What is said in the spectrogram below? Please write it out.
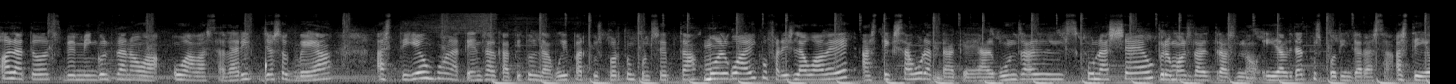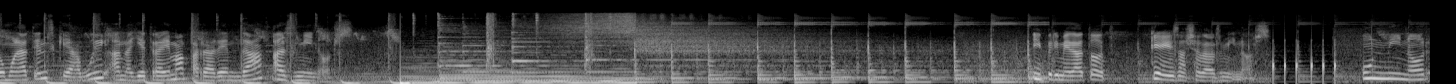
Hola a tots, benvinguts de nou a U Abecedari. Jo sóc Bea. Estigueu molt atents al capítol d'avui perquè us porto un concepte molt guai que ofereix la UAB. Estic segura de que alguns els coneixeu, però molts d'altres no. I de veritat que us pot interessar. Estigueu molt atents que avui amb la lletra M parlarem de els minors. I primer de tot, què és això dels minors? Un minor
